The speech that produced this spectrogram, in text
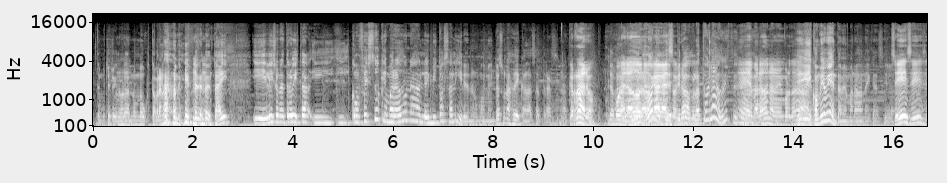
este muchacho que la verdad no me gusta para nada a mí, pero está ahí. Y le hizo una entrevista y, y confesó que Maradona le invitó a salir en un momento, hace unas décadas atrás. Qué raro. Que Maradona, Maradona que haga te eso. despiraba por la- todos lados, ¿viste? Eh, Maradona no importa nada. Y comió bien también Maradona, hay que decir. Sí, sí, sí.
